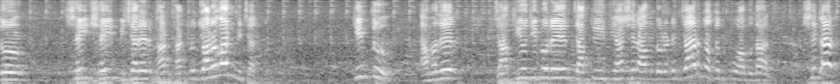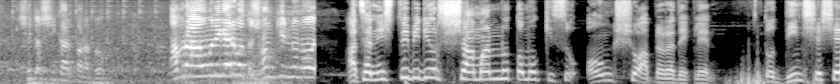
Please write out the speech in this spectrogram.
তো সেই সেই বিচারের ভার থাকল, জনগণ বিচার করবে। কিন্তু আমাদের জাতীয় জীবনের, জাতীয় ইতিহাসের আন্দোলনে যার যতটুকু অবদান, সেটা সেটা স্বীকার করা হোক। আমরা আওয়ামী লীগের মতো সংকীর্ণ নই। আচ্ছা নিশ্চয়ই ভিডিওর সামান্যতম কিছু অংশ আপনারা দেখলেন। তো দিন শেষে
